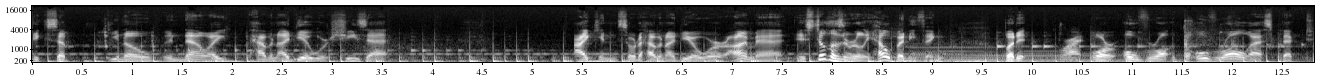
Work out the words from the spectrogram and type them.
except you know and now i have an idea where she's at. I can sort of have an idea where i'm at. It still doesn't really help anything but it Right. or overall the overall aspect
